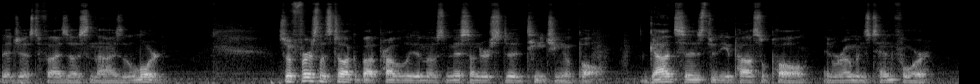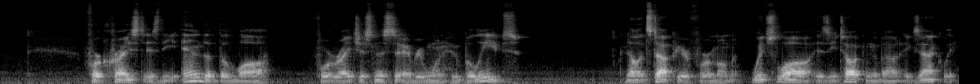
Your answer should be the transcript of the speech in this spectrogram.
that justifies us in the eyes of the Lord. So, first, let's talk about probably the most misunderstood teaching of Paul. God says through the Apostle Paul in Romans 10:4, "For Christ is the end of the law for righteousness to everyone who believes." Now, let's stop here for a moment. Which law is he talking about exactly?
